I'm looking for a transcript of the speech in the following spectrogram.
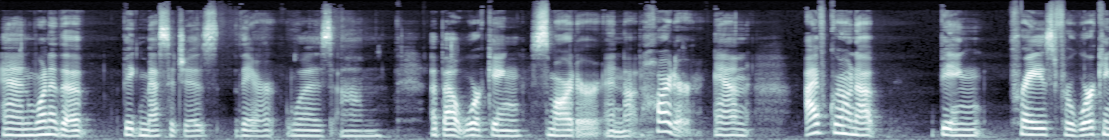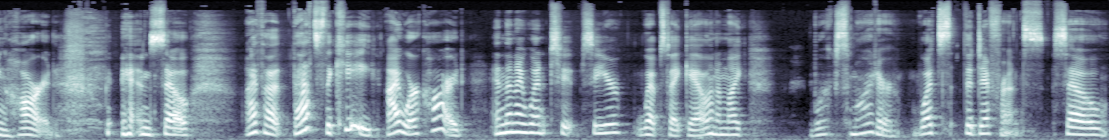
and one of the big messages there was um, about working smarter and not harder. And I've grown up being praised for working hard. and so I thought that's the key. I work hard. And then I went to see your website, Gail, and I'm like, work smarter. What's the difference? So,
